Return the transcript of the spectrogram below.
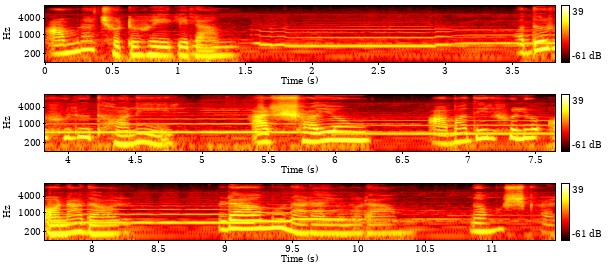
আমরা ছোট হয়ে গেলাম। অদর হলো ধনের আর স্বয়ং আমাদের হলো অনাদর। রাম ও নারায়ণ রাম। নমস্কার।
